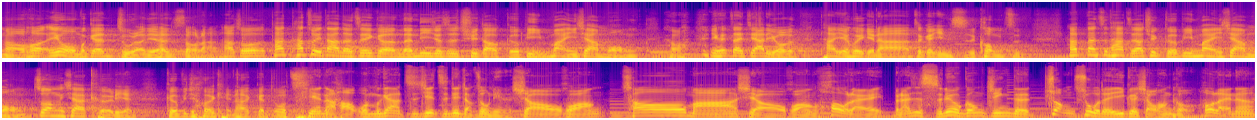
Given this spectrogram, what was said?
哦，或因为我们跟主人也很熟啦。他说他他最大的这个能力就是去到隔壁卖一下萌哦，因为在家里我他也会给他这个饮食控制。他，但是他只要去隔壁卖一下萌，装一下可怜，隔壁就会给他更多吃。天哪，好，我们跟他直接直接讲重点了。小黄超马小黄，后来本来是十六公斤的壮硕的一个小黄狗，后来呢，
